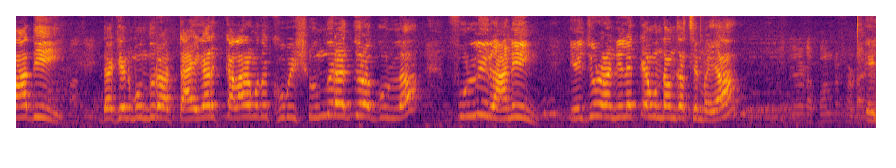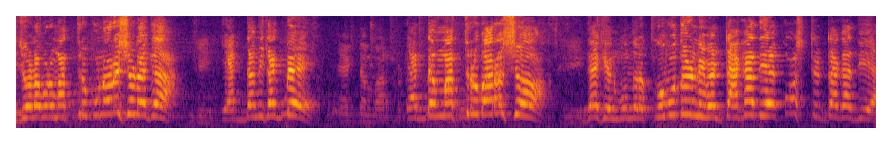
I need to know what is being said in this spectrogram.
মাদি। দেখেন বন্ধুরা টাইগার কালারের মধ্যে খুবই সুন্দর এক জোড়া গুল্লা ফুললি রানিং এই জোড়া নিলে কেমন দাম যাচ্ছেন ভাইয়া? এই জোড়া পুরো মাত্র পনেরোশো টাকা। একদমই থাকবে? একদম মাত্র বারোশো। দেখেন বন্ধুরা কবুতর নেবেন টাকা দিয়ে কষ্টের টাকা দিয়ে।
